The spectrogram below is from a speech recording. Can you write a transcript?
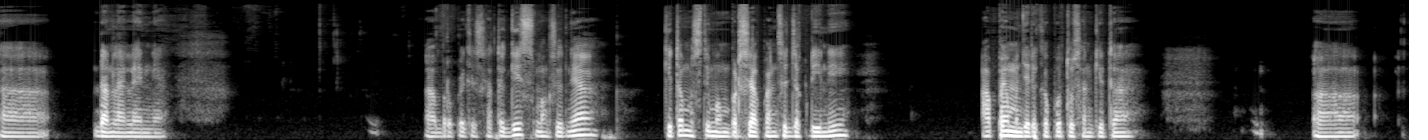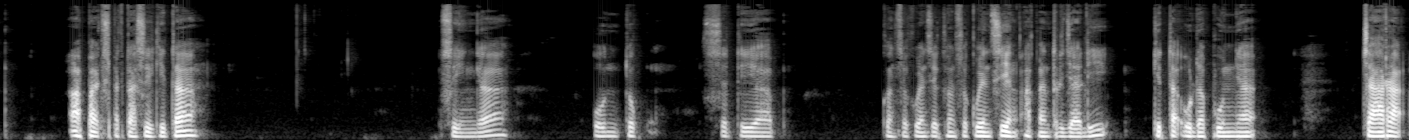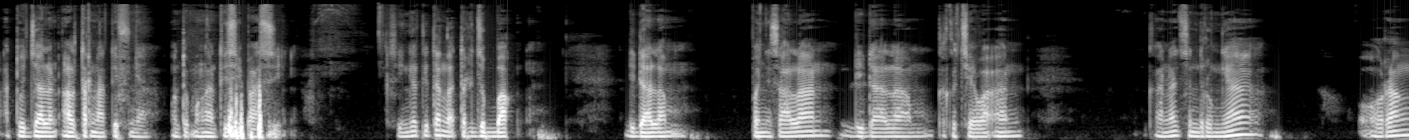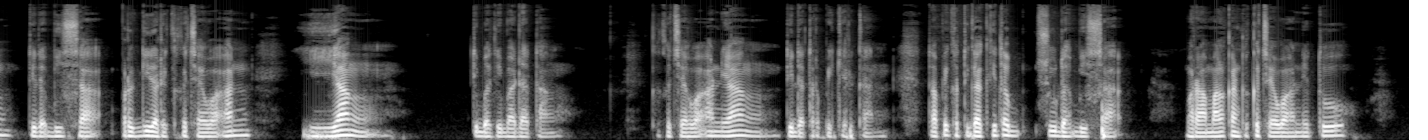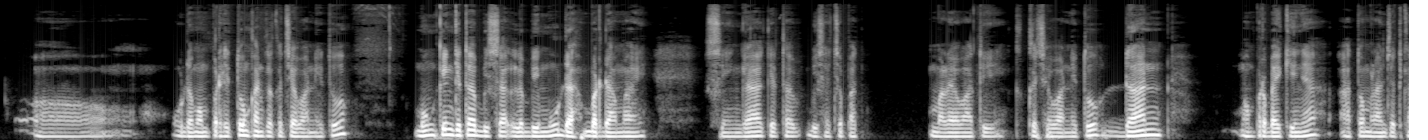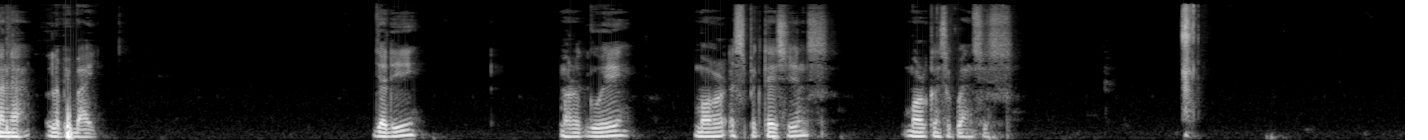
uh, dan lain-lainnya. Uh, berpikir strategis maksudnya kita mesti mempersiapkan sejak dini apa yang menjadi keputusan kita. Uh, apa ekspektasi kita sehingga untuk setiap konsekuensi-konsekuensi yang akan terjadi kita udah punya cara atau jalan alternatifnya untuk mengantisipasi. Sehingga kita nggak terjebak di dalam penyesalan, di dalam kekecewaan, karena cenderungnya orang tidak bisa pergi dari kekecewaan yang tiba-tiba datang, kekecewaan yang tidak terpikirkan. Tapi ketika kita sudah bisa meramalkan kekecewaan itu, uh, udah memperhitungkan kekecewaan itu, mungkin kita bisa lebih mudah berdamai sehingga kita bisa cepat melewati kekecewaan itu dan memperbaikinya atau melanjutkannya lebih baik. Jadi, menurut gue, more expectations, more consequences.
